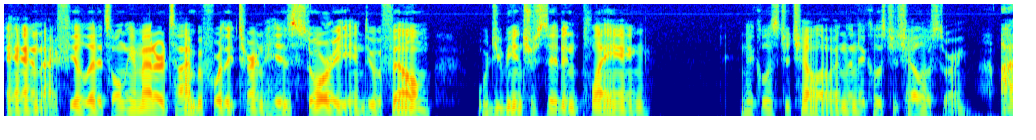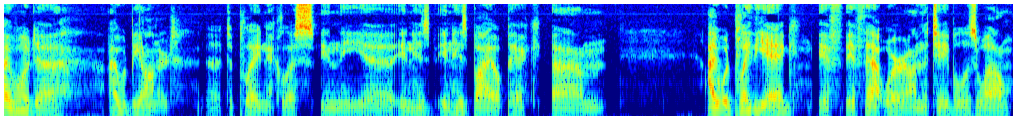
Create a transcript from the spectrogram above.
and I feel that it's only a matter of time before they turn his story into a film. Would you be interested in playing Nicholas Cicello in the Nicholas Cicello story? I would uh, I would be honored uh, to play Nicholas in the uh, in his in his biopic. Um, I would play the egg if if that were on the table as well.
